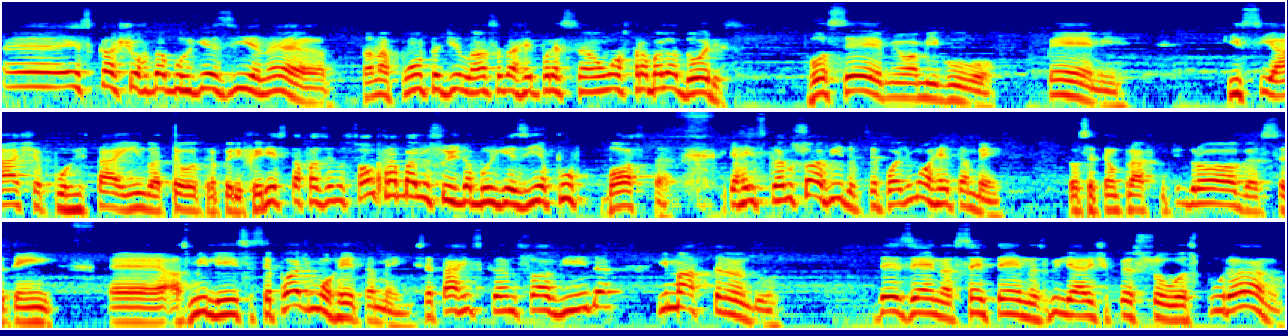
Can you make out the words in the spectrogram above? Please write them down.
é esse cachorro da burguesia, né? Tá na ponta de lança da repressão aos trabalhadores. Você, meu amigo PM, que se acha por estar indo até outra periferia, está fazendo só o trabalho sujo da burguesia por bosta e arriscando sua vida. Você pode morrer também. Então você tem um tráfico de drogas, você tem é, as milícias, você pode morrer também. Você está arriscando sua vida e matando dezenas, centenas, milhares de pessoas por ano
